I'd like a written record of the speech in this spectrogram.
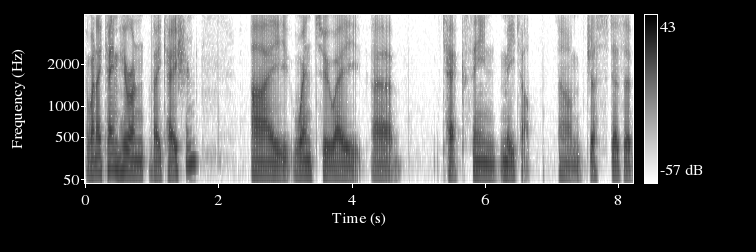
when I came here on vacation, I went to a uh, tech scene meetup um, just as a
